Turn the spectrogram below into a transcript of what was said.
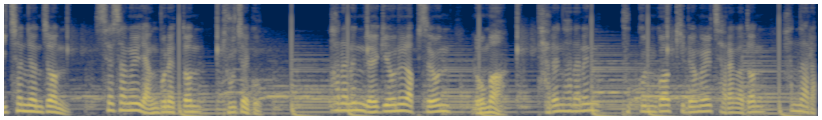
2000년 전 세상을 양분했던 두 제국. 하나는 레기온을 앞세운 로마, 다른 하나는 북군과 기병을 자랑하던 한나라.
